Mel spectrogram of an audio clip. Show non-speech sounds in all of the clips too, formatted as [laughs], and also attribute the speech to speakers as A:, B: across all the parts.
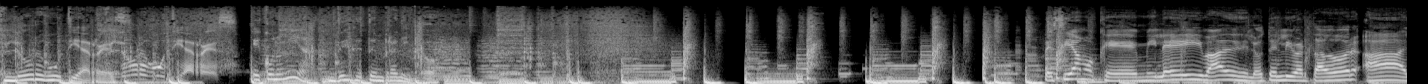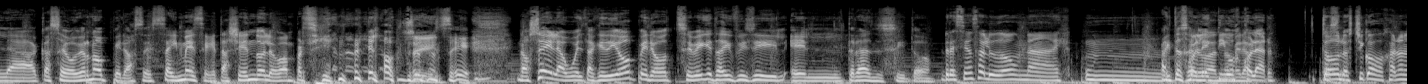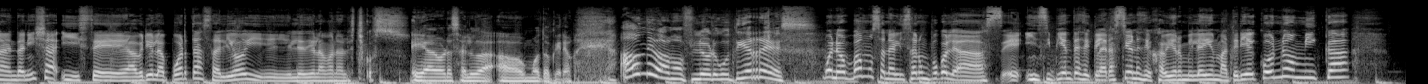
A: Flor Gutiérrez. Flor Gutiérrez. Economía desde tempranito.
B: Decíamos que Milei va desde el Hotel Libertador a la Casa de Gobierno, pero hace seis meses que está yendo, lo van [laughs] persiguiendo en el auto.
C: Sí.
B: No sé, no sé la vuelta que dio, pero se ve que está difícil el tránsito.
D: Recién saludó una, un
B: Ahí está saludando,
D: colectivo
B: mira.
D: escolar. Todos los chicos bajaron la ventanilla y se abrió la puerta, salió y le dio la mano a los chicos.
B: Y ahora saluda a un motoquero. ¿A dónde vamos, Flor Gutiérrez?
D: Bueno, vamos a analizar un poco las eh, incipientes declaraciones de Javier Milei en materia económica.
